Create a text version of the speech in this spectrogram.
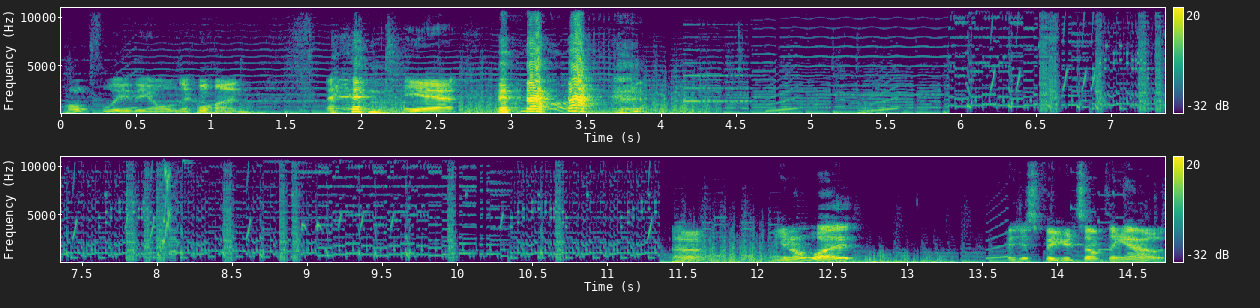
Hopefully, the only one. And Yeah. You know what? I just figured something out.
